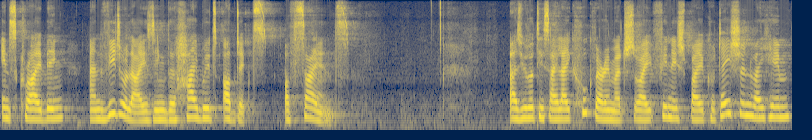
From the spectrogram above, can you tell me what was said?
inscribing, and visualizing the hybrid objects of science. As you notice, I like Hooke very much, so I finish by a quotation by him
